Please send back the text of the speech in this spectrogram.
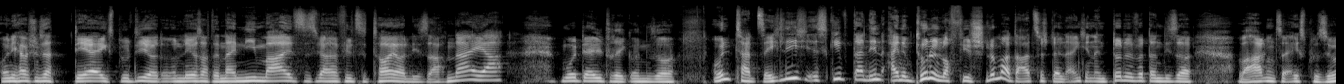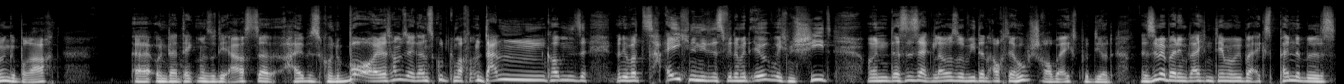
Und ich habe schon gesagt, der explodiert. Und Leo sagte, nein, niemals, das wäre viel zu teuer. Und ich sage, naja, Modelltrick und so. Und tatsächlich, es gibt dann in einem Tunnel noch viel schlimmer darzustellen. Eigentlich in einem Tunnel wird dann dieser Wagen zur Explosion gebracht. Äh, und dann denkt man so die erste halbe Sekunde, boah, das haben sie ja ganz gut gemacht. Und dann kommen sie, dann überzeichnen die das wieder mit irgendwelchem Sheet. Und das ist ja genauso, wie dann auch der Hubschrauber explodiert. Da sind wir bei dem gleichen Thema wie bei Expendables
